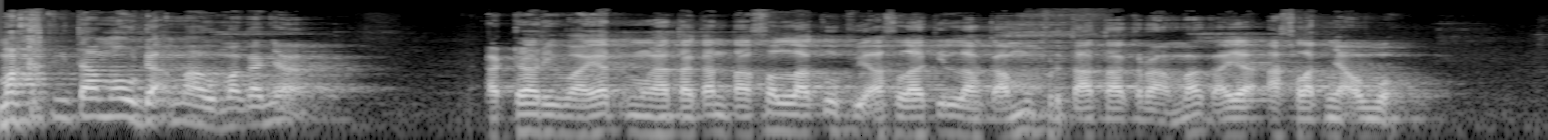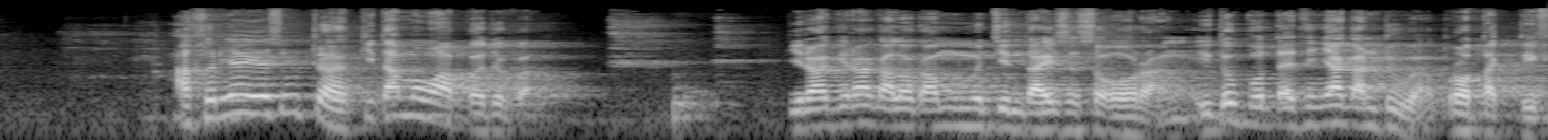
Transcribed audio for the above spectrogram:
Maka kita mau tidak mau, makanya ada riwayat mengatakan laku bi akhlakillah, kamu bertata kerama kayak akhlaknya Allah. Akhirnya ya sudah, kita mau apa coba? Kira-kira kalau kamu mencintai seseorang, itu potensinya kan dua, protektif.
